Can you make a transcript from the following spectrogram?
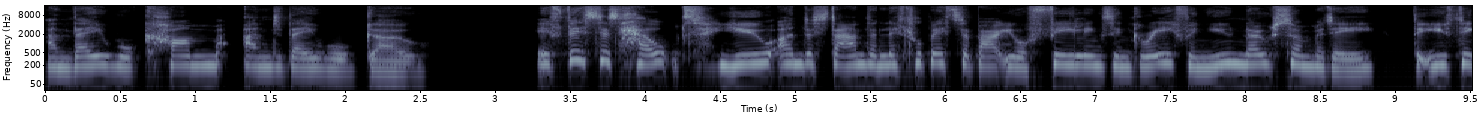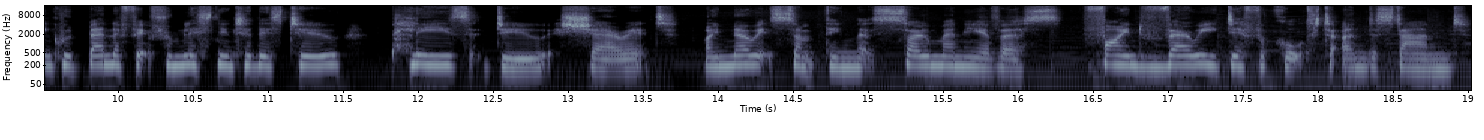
and they will come and they will go. If this has helped you understand a little bit about your feelings in grief and you know somebody that you think would benefit from listening to this too, please do share it. I know it's something that so many of us find very difficult to understand.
